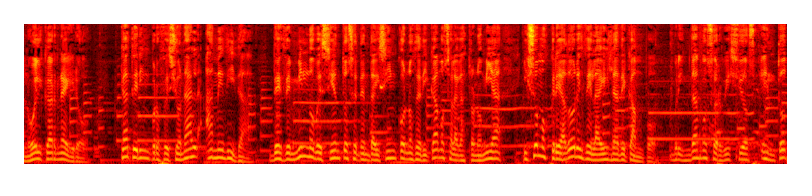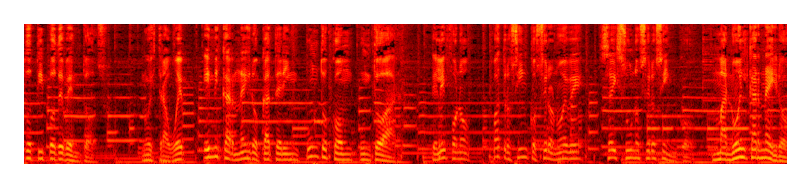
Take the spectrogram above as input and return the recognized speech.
Manuel Carneiro, catering profesional a medida. Desde 1975 nos dedicamos a la gastronomía y somos creadores de la isla de campo. Brindamos servicios en todo tipo de eventos. Nuestra web mcarneirocatering.com.ar. Teléfono 4509-6105. Manuel Carneiro,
